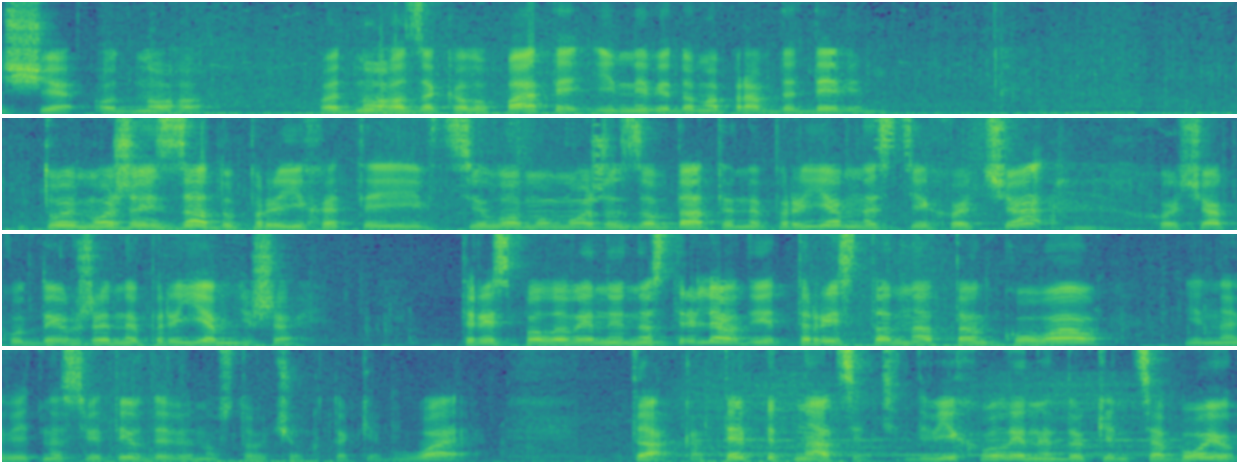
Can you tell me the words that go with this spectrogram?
ще одного. Одного заколупати, і невідомо, правда, де він. Той може і ззаду приїхати, і в цілому може завдати неприємності, хоча, хоча куди вже неприємніше. Три з половиною настріляв, дві 300 натанкував і навіть насвітив 90 очок, таке буває. Так, а Т-15. Дві хвилини до кінця бою.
